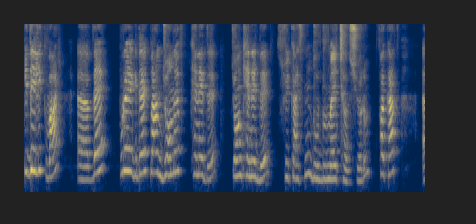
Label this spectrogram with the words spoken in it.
Bir delik var e, ve buraya giderek ben John F. Kennedy, John Kennedy suikastini durdurmaya çalışıyorum. Fakat e,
